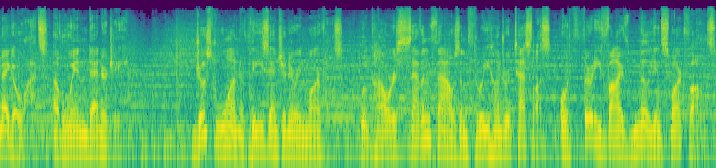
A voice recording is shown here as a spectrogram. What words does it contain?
megawatts of wind energy. Just one of these engineering marvels will power 7,300 Teslas or 35 million smartphones.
